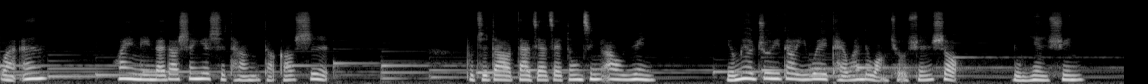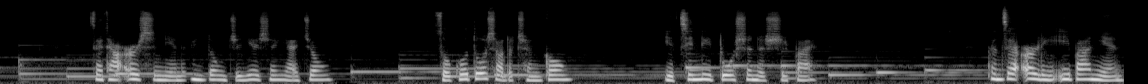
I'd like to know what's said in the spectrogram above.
晚安，欢迎您来到深夜食堂祷告室。不知道大家在东京奥运有没有注意到一位台湾的网球选手鲁彦勋？在他二十年的运动职业生涯中，走过多少的成功，也经历多深的失败，更在二零一八年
